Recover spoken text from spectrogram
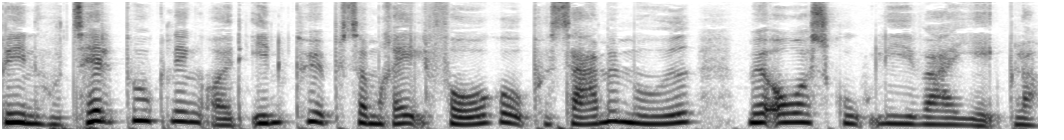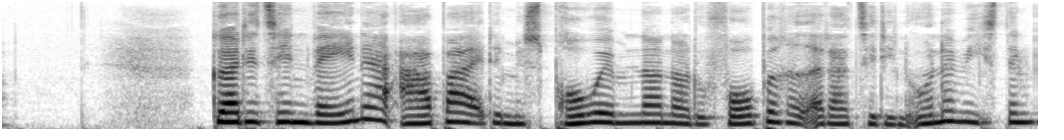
vil en hotelbookning og et indkøb som regel foregå på samme måde med overskuelige variabler. Gør det til en vane at arbejde med sprogemner, når du forbereder dig til din undervisning,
